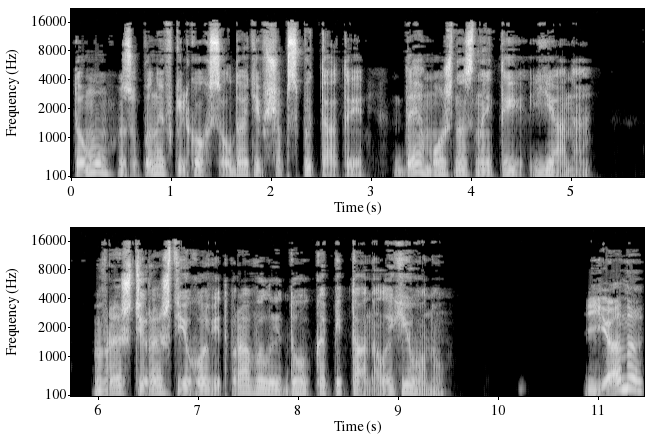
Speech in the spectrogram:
тому зупинив кількох солдатів, щоб спитати, де можна знайти Яна. Врешті-решт його відправили до капітана легіону. Яна?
